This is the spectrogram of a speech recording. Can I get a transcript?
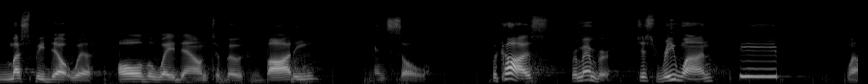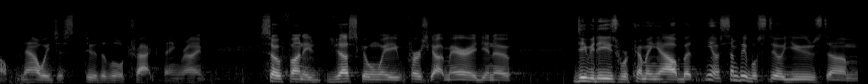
and must be dealt with all the way down to both body and soul. Because, remember, just rewind, beep. Well, now we just do the little track thing, right? So funny, Jessica, when we first got married, you know, DVDs were coming out, but, you know, some people still used, um,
